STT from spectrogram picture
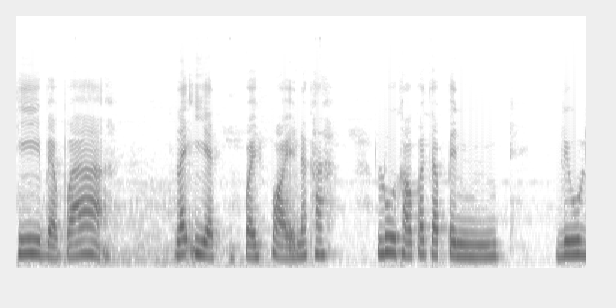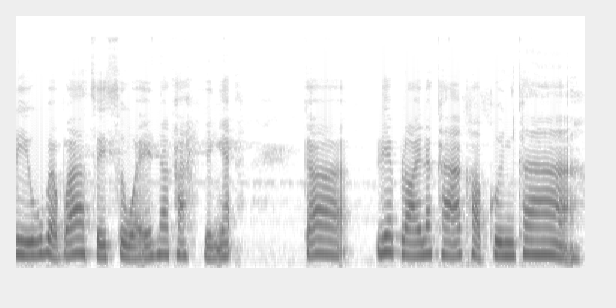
ที่แบบว่าละเอียดฝอยๆนะคะ ลูกเขาก็จะเป็นริ้วๆแบบว่าสวยๆนะคะ อย่างเงี้ยก็เรียบร้อยนะคะ ขอบคุณค่ะ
